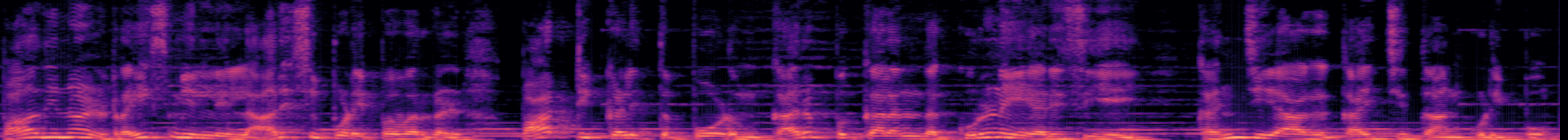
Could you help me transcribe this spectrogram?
பாதி நாள் ரைஸ் மில்லில் அரிசி புடைப்பவர்கள் பாட்டி கழித்து போடும் கருப்பு கலந்த குருணை அரிசியை கஞ்சியாக காய்ச்சித்தான் குடிப்போம்.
